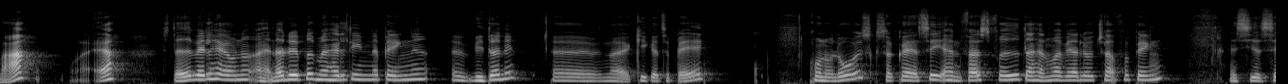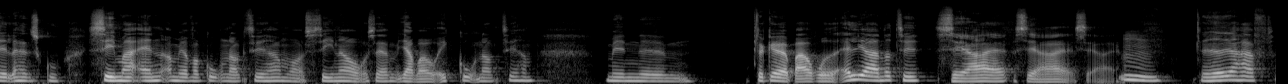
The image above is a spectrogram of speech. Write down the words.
var og er stadig velhavende, og han har løbet med halvdelen af pengene øh, vidderne. Øh, når jeg kigger tilbage kronologisk, så kan jeg se, at han først friede, da han var ved at løbe tør for penge. Han siger selv, at han skulle se mig an, om jeg var god nok til ham, og senere år sagde han, jeg var jo ikke god nok til ham. Men øh, så kan jeg bare råde alle de andre til, Serie, Serie, Serie. Mm. Det havde jeg haft,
